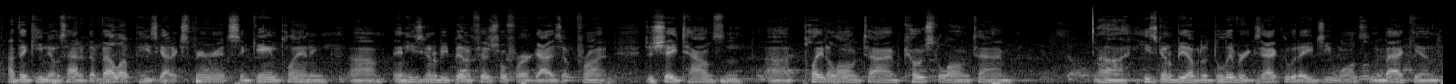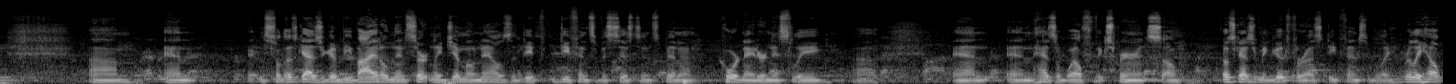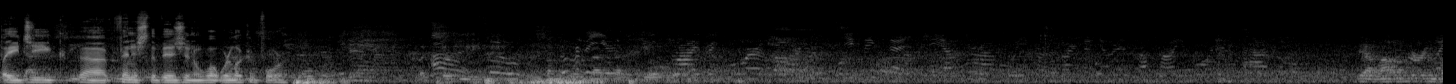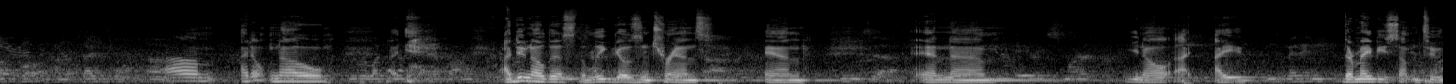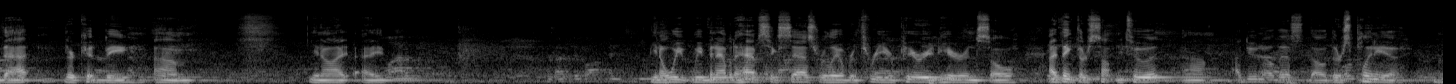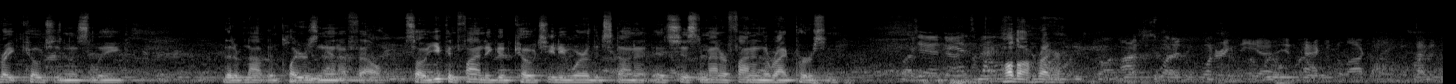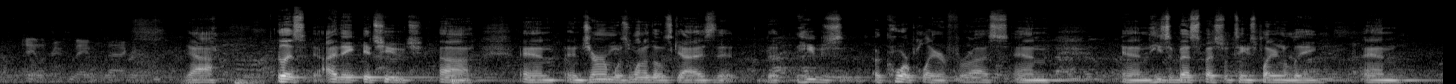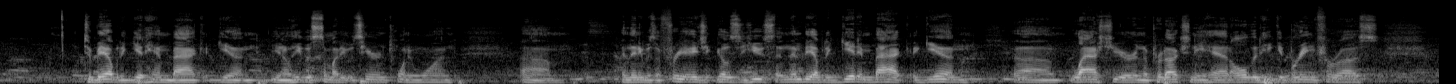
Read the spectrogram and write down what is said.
I think he knows how to develop. He's got experience in game planning, um, and he's going to be beneficial for our guys up front. Deshea Townsend uh, played a long time, coached a long time. Uh, he's going to be able to deliver exactly what AG wants in the back end. Um, and, and so those guys are going to be vital. And then certainly Jim O'Neil's a def- defensive assistant, has been a coordinator in this league, uh, and and has a wealth of experience. So those guys are going to be good for us defensively. Really help AG uh, finish the vision of what we're looking for. Um, so over the years of you driving more and more, do you think that GMs around the league are starting to notice how valuable it is to have Um, I don't know. I, do know this: the league goes in trends, and and um, you know, I, I there may be something to that. There could be. Um, you know, I, I you know, we, we've been able to have success really over a three year period here. And so I think there's something to it. Um, I do know this, though. There's plenty of great coaches in this league that have not been players in the NFL. So you can find a good coach anywhere that's done it. It's just a matter of finding the right person. Hold on, right here. I was just wondering, wondering the uh, impact of the locker room of having Jalen Reeves back. Yeah, listen, I think it's huge. Uh, and and Germ was one of those guys that that he was a core player for us, and and he's the best special teams player in the league. And to be able to get him back again, you know, he was somebody who was here in 21. Um, and then he was a free agent, goes to Houston, and then be able to get him back again uh, last year and the production he had, all that he could bring for us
